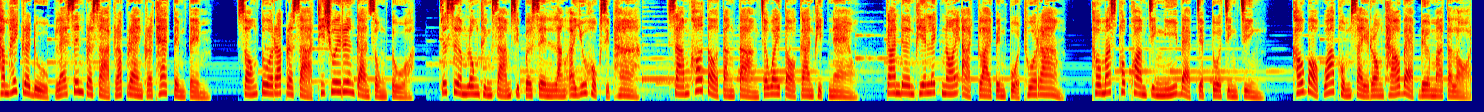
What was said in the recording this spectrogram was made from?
ทำให้กระดูกและเส้นประสาทรับแรงกระแทกเต็มๆสองตัวรับประสาทที่ช่วยเรื่องการทรงตัว จะเสื่อมลงถึง 30%หลังอายุ 65 3 ข้อต่อต่างๆ จะไวต่อการผิดแนว การเดินเพี้ยนเล็กน้อยอาจกลายเป็นปวดทั่วร่าง โทมัสพบความจริงนี้แบบเจ็บตัวจริง ๆ เขาบอกว่าผมใส่รองเท้าแบบเดิมมาตลอด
